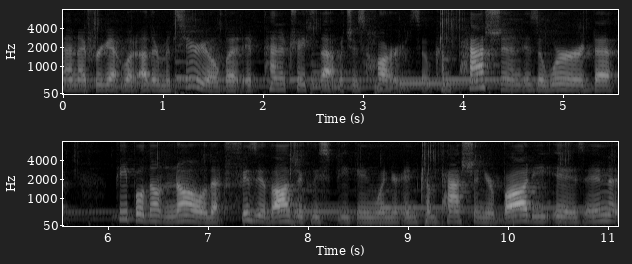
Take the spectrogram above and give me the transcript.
And I forget what other material, but it penetrates that which is hard. So, compassion is a word that people don't know that physiologically speaking, when you're in compassion, your body is in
